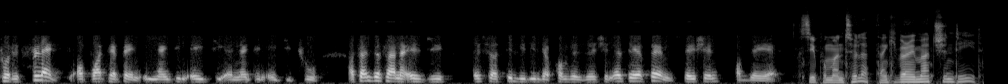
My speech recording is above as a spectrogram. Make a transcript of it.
to reflect of what happened in 1980 and 1982. Asante Sana SG, as you are still leading the conversation, SAFM, Station of the Year. Sipho Mantula, thank you very much indeed.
